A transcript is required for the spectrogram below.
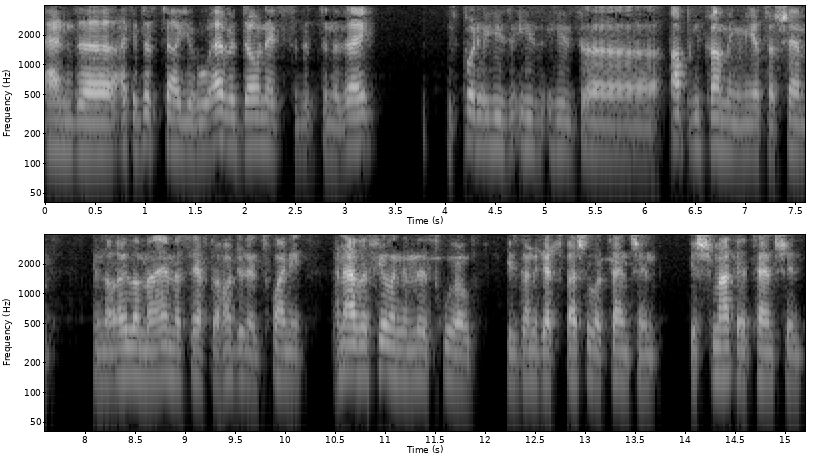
and uh, I can just tell you, whoever donates to, the, to Neve, he's putting he's he's he's uh, up and coming in Hashem in the Olam Ha'emes after 120, and I have a feeling in this world he's going to get special attention, geschmack attention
